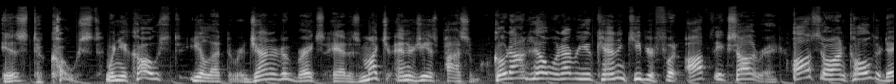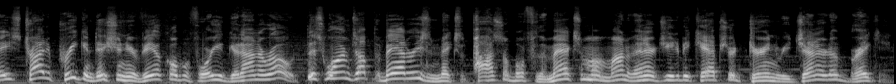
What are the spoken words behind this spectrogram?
is to coast. When you coast, you let the regenerative brakes add as much energy as possible. Go downhill whenever you can and keep your foot off the accelerator. Also, on colder days, try to precondition your vehicle before you get on the road. This warms up the batteries and makes it possible for the maximum amount of energy to be captured during regenerative braking.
